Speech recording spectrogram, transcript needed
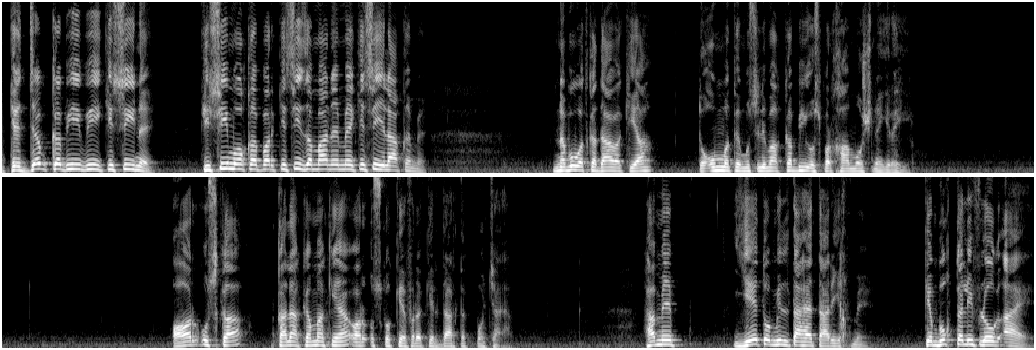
कि जब कभी भी किसी ने, किसी मौके पर, किसी ज़माने में, किसी इलाके में नबूत का दावा किया तो उम्मत मुस्लिमा कभी उस पर खामोश नहीं रही। और उसका कला कमा किया और उसको केफर किरदार तक पहुँचाया। हमें ये तो मिलता है तारीख़ में कि मुख्तलिफ़ लोग आए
